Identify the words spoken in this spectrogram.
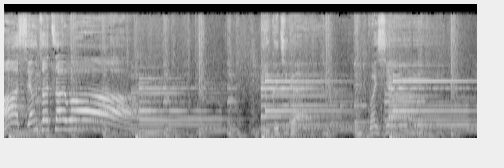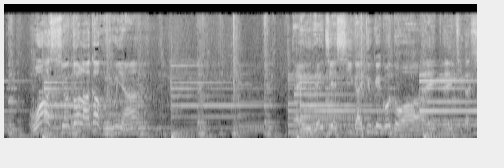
马上出载我，离开这个关声，我想大拉到远远啊，提提这个世界究竟多大？提提这个世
